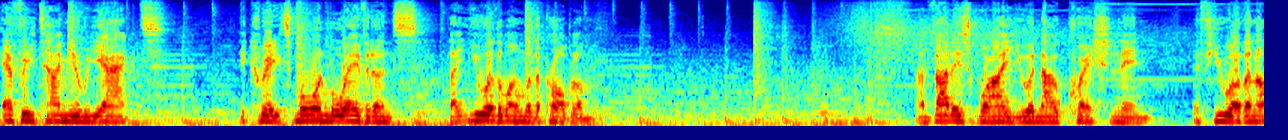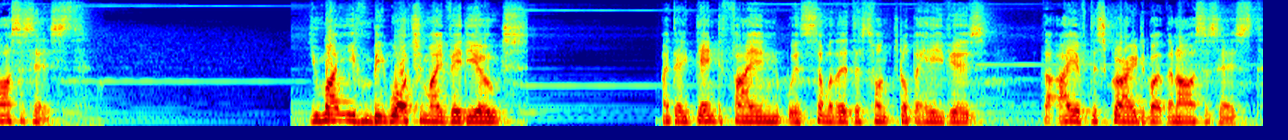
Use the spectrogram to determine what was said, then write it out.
Every time you react, it creates more and more evidence that you are the one with the problem. And that is why you are now questioning if you are the narcissist. You might even be watching my videos and identifying with some of the dysfunctional behaviours that I have described about the narcissist.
